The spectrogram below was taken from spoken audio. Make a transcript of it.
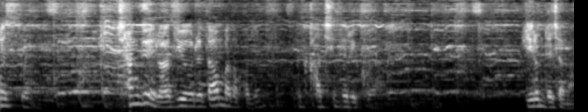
정했어. 창규의 라디오를 다운받았거든. 그래서 같이 들을 거야. 이름 되잖아.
